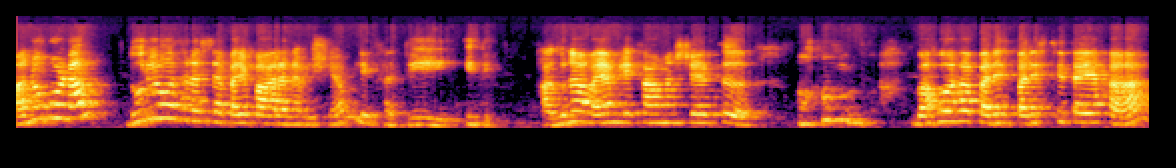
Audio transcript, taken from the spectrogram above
अनुगुणं दुर्योधनस्य परिपालनविषयं लिखति इति। अधुना वयं लिखामश्चेत् बहवः परि परिस्थितयः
